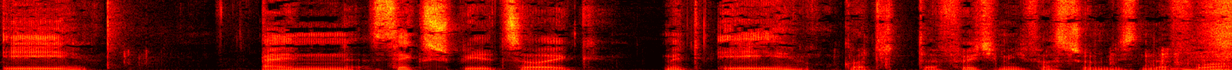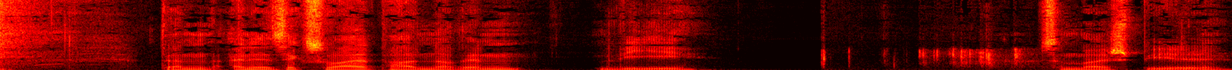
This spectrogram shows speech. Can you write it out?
E. Ein Sexspielzeug mit E. Oh Gott, da fürchte ich mich fast schon ein bisschen davor. Dann eine Sexualpartnerin wie zum Beispiel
